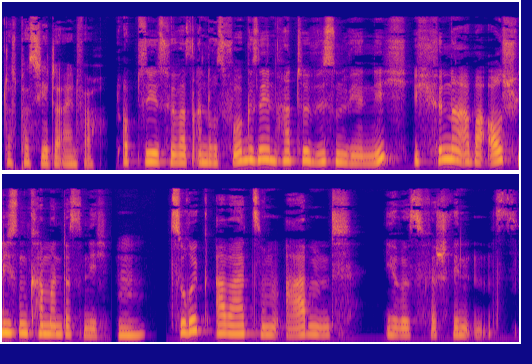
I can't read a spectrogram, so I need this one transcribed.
das passierte einfach. Ob sie es für was anderes vorgesehen hatte, wissen wir nicht. Ich finde aber ausschließen kann man das nicht. Mhm. Zurück aber zum Abend ihres Verschwindens.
